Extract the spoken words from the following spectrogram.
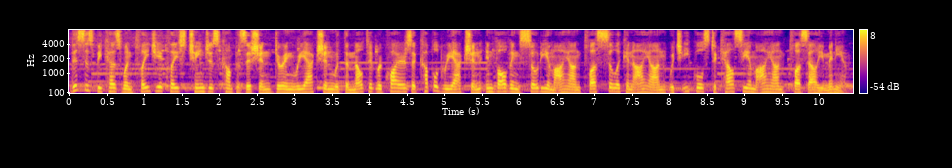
This is because when plagioclase changes composition during reaction with the melt it requires a coupled reaction involving sodium ion plus silicon ion which equals to calcium ion plus aluminium.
